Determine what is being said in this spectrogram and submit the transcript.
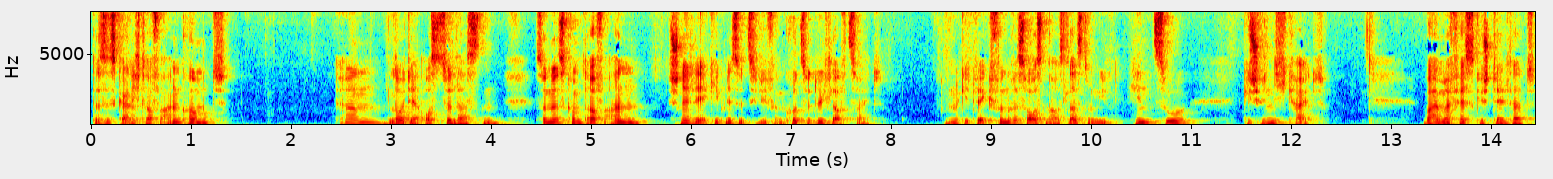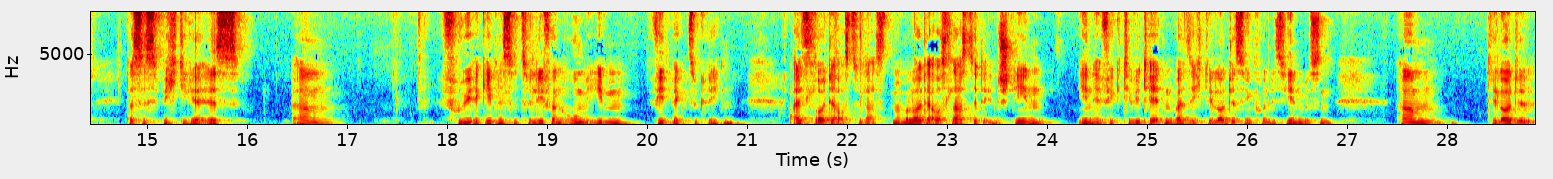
dass es gar nicht darauf ankommt, ähm, Leute auszulasten, sondern es kommt darauf an, schnelle Ergebnisse zu liefern, kurze Durchlaufzeit. Und man geht weg von Ressourcenauslastung hin zur Geschwindigkeit. Weil man festgestellt hat, dass es wichtiger ist, ähm, früh Ergebnisse zu liefern, um eben Feedback zu kriegen, als Leute auszulasten. Wenn man Leute auslastet, entstehen Ineffektivitäten, weil sich die Leute synchronisieren müssen. Ähm, die Leute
